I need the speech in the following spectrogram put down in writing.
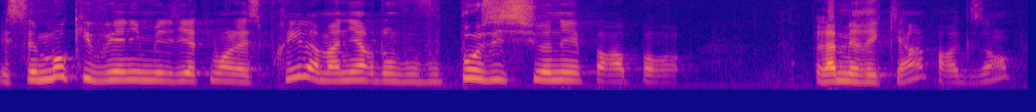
Et ces mots qui viennent immédiatement à l'esprit, la manière dont vous vous positionnez par rapport à l'américain, par exemple,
